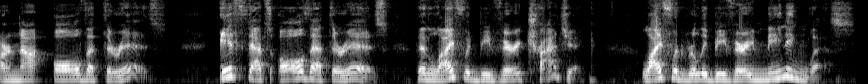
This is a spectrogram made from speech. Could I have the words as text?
are not all that there is. If that's all that there is, then life would be very tragic life would really be very meaningless.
